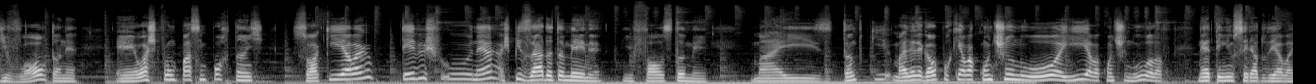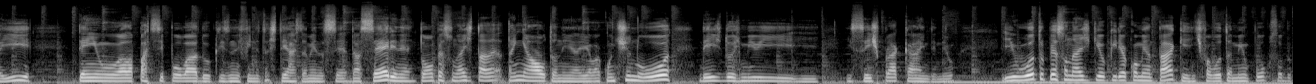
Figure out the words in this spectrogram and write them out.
de volta, né? É, eu acho que foi um passo importante. Só que ela teve os, o, né, as pisadas também, né? Em falso também. Mas tanto que, mas é legal porque ela continuou aí, ela continua, ela, né, tem o seriado dela aí, tem o, ela participou lá do Crise Infinitas Terras também da, da série, né? Então o personagem tá, tá em alta, né? Aí ela continuou desde 2006 pra cá, entendeu? E o outro personagem que eu queria comentar, que a gente falou também um pouco sobre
